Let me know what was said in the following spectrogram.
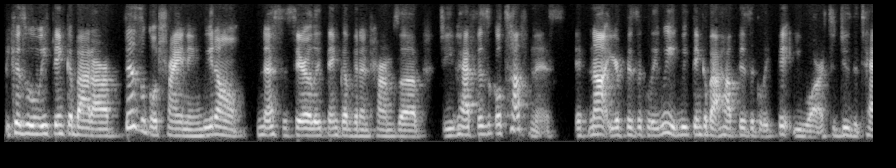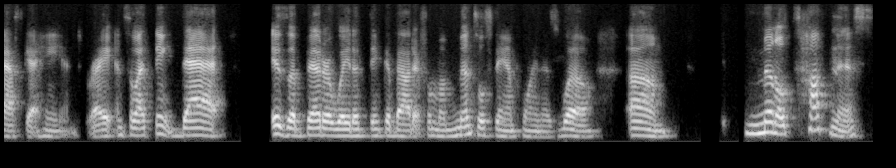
Because when we think about our physical training, we don't necessarily think of it in terms of do you have physical toughness? If not, you're physically weak. We think about how physically fit you are to do the task at hand, right? And so I think that is a better way to think about it from a mental standpoint as well. Um, mental toughness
